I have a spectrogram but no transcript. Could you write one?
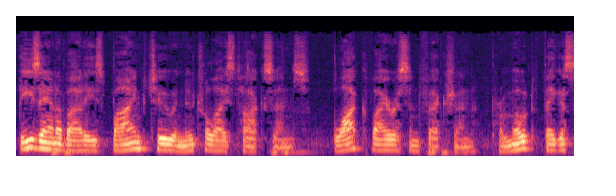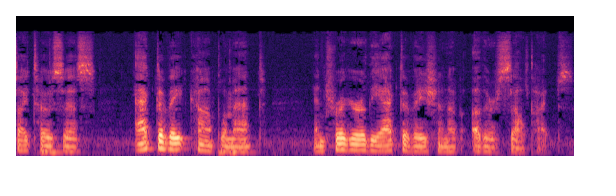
These antibodies bind to and neutralize toxins, block virus infection, promote phagocytosis, activate complement, and trigger the activation of other cell types.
